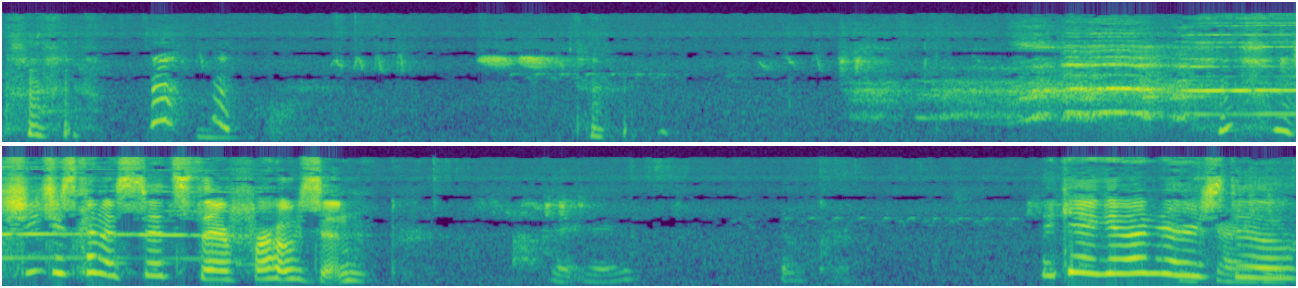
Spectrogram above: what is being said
she just kind of sits there frozen. You can't get under her still.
